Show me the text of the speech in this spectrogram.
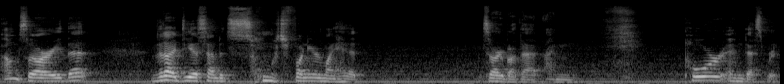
I'm sorry that that idea sounded so much funnier in my head. Sorry about that. I'm poor and desperate.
